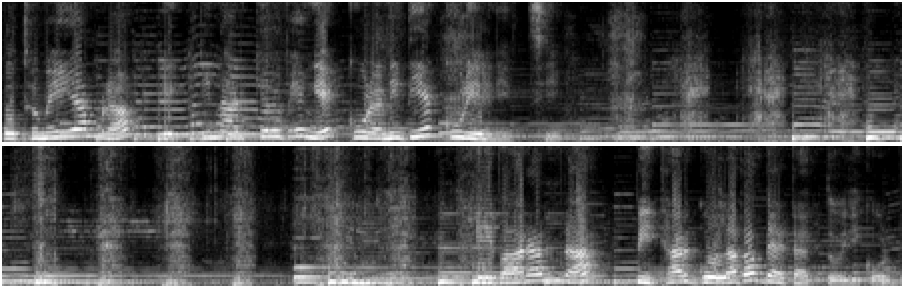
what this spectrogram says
প্রথমেই আমরা একটি নারকেল ভেঙে কোড়ানি দিয়ে কুড়িয়ে নিচ্ছি। এবার আমরা পিঠার গোলা বা ব্যাটার তৈরি করব।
